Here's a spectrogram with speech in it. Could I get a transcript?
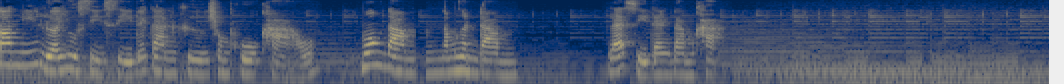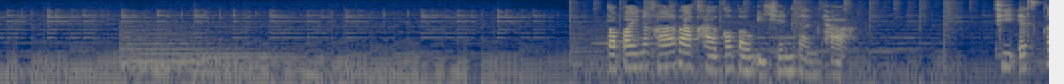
ตอนนี้เหลืออยู่ 4 สีด้วยกันคือชมพูขาว ม่วงดำ น้ำเงินดำ และสีแดงดำค่ะ ต่อไปนะคะราคาก็เบาอีกเช่นกันค่ะ TS9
